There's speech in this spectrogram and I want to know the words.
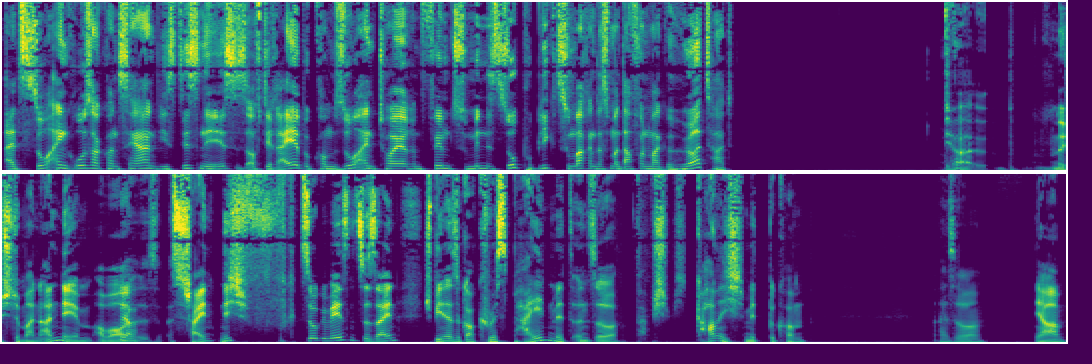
als so ein großer Konzern, wie es Disney ist, es auf die Reihe bekommen, so einen teuren Film zumindest so publik zu machen, dass man davon mal gehört hat. Ja, möchte man annehmen, aber ja. es, es, scheint nicht so gewesen zu sein. Spielen ja sogar Chris Pine mit und so. Hab ich gar nicht mitbekommen. Also, ja,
